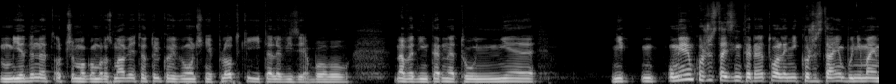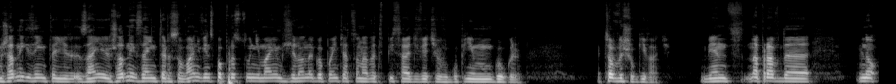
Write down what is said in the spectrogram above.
Jedyne, o czym mogą rozmawiać, to tylko i wyłącznie plotki i telewizja, bo nawet internetu nie, nie, umieją korzystać z internetu, ale nie korzystają, bo nie mają żadnych, żadnych zainteresowań, więc po prostu nie mają zielonego pojęcia, co nawet wpisać, wiecie, w głupim Google. Co wyszukiwać. Więc naprawdę, no,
